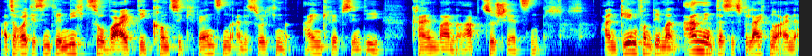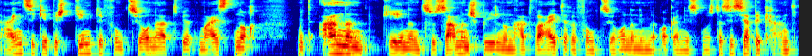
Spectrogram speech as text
Also heute sind wir nicht so weit, die Konsequenzen eines solchen Eingriffs in die Keimbahn abzuschätzen. Ein Gen, von dem man annimmt, dass es vielleicht nur eine einzige bestimmte Funktion hat, wird meist noch mit anderen Genen zusammenspielen und hat weitere Funktionen im Organismus. Das ist ja bekannt.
